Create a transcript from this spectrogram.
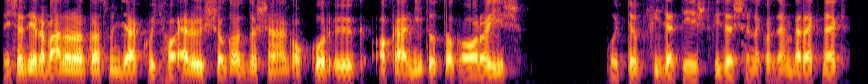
és ezért a vállalatok azt mondják, hogy ha erős a gazdaság, akkor ők akár nyitottak arra is, hogy több fizetést fizessenek az embereknek,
